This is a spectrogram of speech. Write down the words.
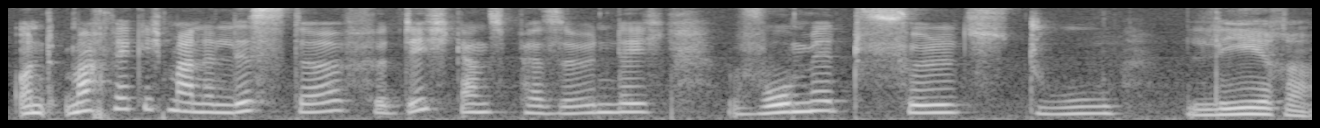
und mach wirklich mal eine Liste für dich ganz persönlich, womit füllst du Leere.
